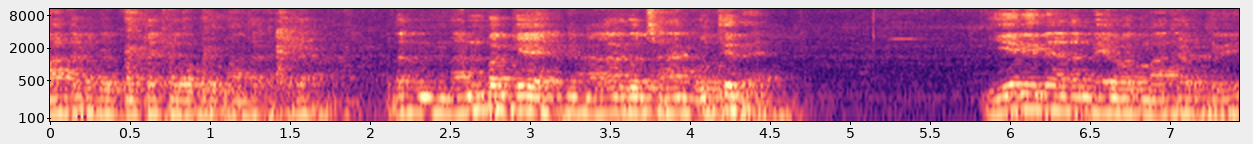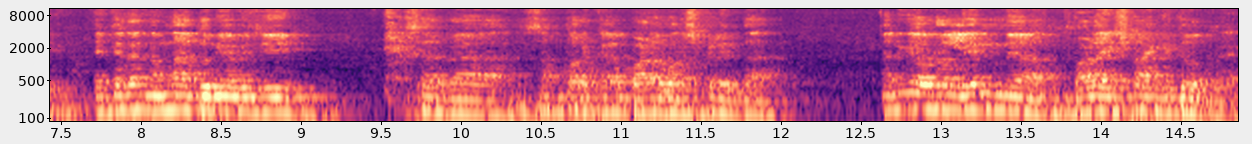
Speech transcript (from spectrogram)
ಮಾತಾಡಬೇಕು ಅಂತ ಕೆಲವೊಬ್ಬರು ಮಾತಾಡ್ತಾರೆ. ಅದನ್ನು ನನ್ನ ಬಗ್ಗೆ ನಿಮ್ಮೆಲ್ಲರಿಗೂ ಚೆನ್ನಾಗಿ ಗೊತ್ತಿದೆ. ಏನಿದೆ ಅದನ್ನು ನೇರವಾಗಿ ಮಾತಾಡ್ತೀವಿ. ಯಾಕಂದರೆ ನನ್ನ ದುನಿಯಾ ವಿಜಿ ಸರ್ ಸಂಪರ್ಕ ಭಾಳ ವರ್ಷಗಳಿಂದ. ನನಗೆ ಅವರಲ್ಲಿ ಏನು ಭಾಳ ಇಷ್ಟ ಆಗಿದ್ದು ಅಂದರೆ,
